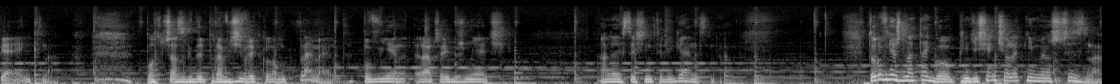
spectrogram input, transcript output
piękna. Podczas gdy prawdziwy komplement powinien raczej brzmieć ale jesteś inteligentna. To również dlatego 50-letni mężczyzna,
